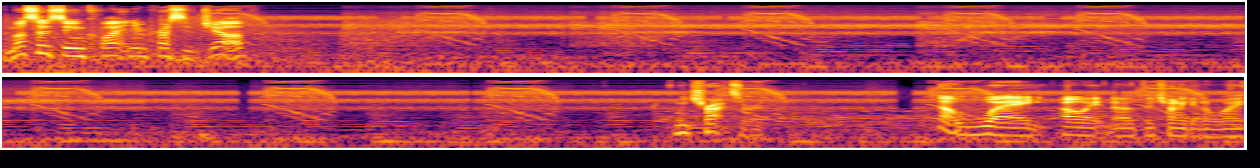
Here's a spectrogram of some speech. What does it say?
Yamato's doing quite an impressive job. Can we tractor it? No way! Oh wait, no, they're trying to get away.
